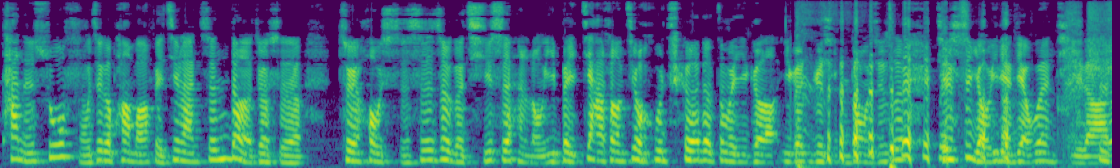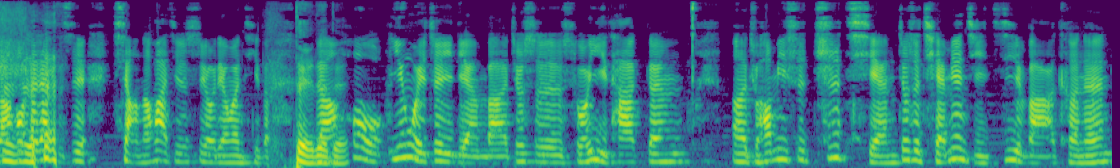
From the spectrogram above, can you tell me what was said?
他能说服这个胖绑匪，竟然真的就是。最后实施这个其实很容易被架上救护车的这么一个一个一个行动，其实 其实是有一点点问题的。然后大家仔细想的话，其实是有点问题的。对对对。然后因为这一点吧，就是所以他跟呃九号密室之前就是前面几季吧，可能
